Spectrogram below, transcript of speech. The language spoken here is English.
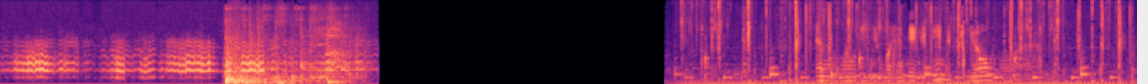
And what you want to do, you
